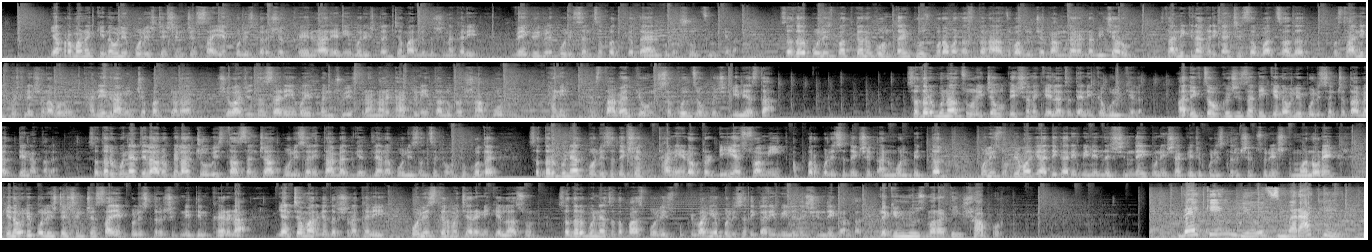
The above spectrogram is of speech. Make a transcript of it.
याप्रमाणे किनवली पोलीस स्टेशनचे सहाय्यक पोलीस निरीक्षक खैरणार यांनी वरिष्ठांच्या मार्गदर्शनाखाली वेगवेगळे पोलिसांचं पथक तयार करून शोध सुरू केला. सदर पोलीस पथकानं कोणताही ठोस पुरावा नसताना आजूबाजूच्या कामगारांना विचारून स्थानिक नागरिकांशी संवाद साधत व स्थानिक विश्लेषणावरून ठाणे ग्रामीणच्या पथकानं शिवाजी धसाडे वय पंचवीस राहणार ढाकणे तालुका शापूर ठाणे ताब्यात घेऊन सखोल चौकशी केली असता. सदर गुन्हा चोरीच्या उद्देशाने केल्याचं त्यांनी कबूल केलं. अधिक चौकशीसाठी किनवली पोलिसांच्या ताब्यात देण्यात आल्या. सदर गुन्ह्यातील आरोपीला चोवीस तासांच्या आत पोलिसांनी ताब्यात घेतल्यानं पोलिसांचं कौतुक होत आहे सदर गुन्ह्यात पोलीस अधीक्षक Thane doctor D S Swami upper police अधीक्षक अनमोल मित्तल पोलीस उपविभागीय अधिकारी मिलिंद शिंदे गुन्हे शाखेचे पोलीस निरीक्षक सुरेश मनोरे किनवली पोलीस स्टेशनचे सहाय्यक पोलीस निरीक्षक नितीन खैरणा यांच्या मार्गदर्शनाखाली पोलीस कर्मचाऱ्यांनी केला असून सदर गुन्ह्याचा तपास पोलीस उपविभागीय पोलीस अधिकारी मिलिंद शिंदे करतात. Breaking news Marathi Shahapur. Breaking news Marathi.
